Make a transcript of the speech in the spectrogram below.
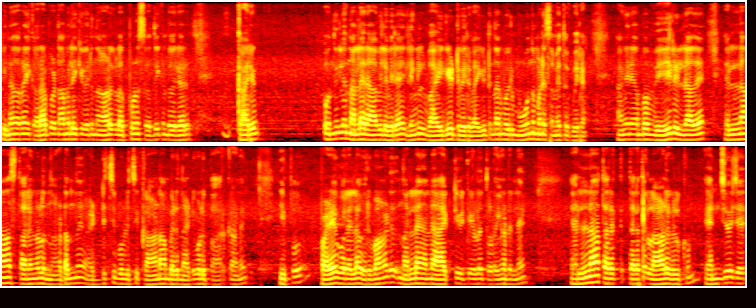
പിന്നെ പറഞ്ഞാൽ ഈ കാരാപ്പുഴ ഡാമിലേക്ക് വരുന്ന ആളുകൾ എപ്പോഴും ശ്രദ്ധിക്കേണ്ട ഒരു കാര്യം ഒന്നിൽ നല്ല രാവിലെ വരിക ഇല്ലെങ്കിൽ വൈകിട്ട് വരിക. വൈകിട്ട് എന്ന് പറയുമ്പോൾ ഒരു മൂന്ന് മണി സമയത്തൊക്കെ വരിക. അങ്ങനെയാകുമ്പം വെയിലില്ലാതെ എല്ലാ സ്ഥലങ്ങളും നടന്ന് അടിച്ച് പൊളിച്ച് കാണാൻ പറ്റുന്ന അടിപൊളി പാർക്കാണ്. ഇപ്പോൾ പഴയ പോലെയല്ല ഒരുപാട് നല്ല നല്ല ആക്ടിവിറ്റികൾ തുടങ്ങിയോണ്ട് തന്നെ എല്ലാ തര തരത്തിലുള്ള ആളുകൾക്കും എൻജോയ് ചെയ്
